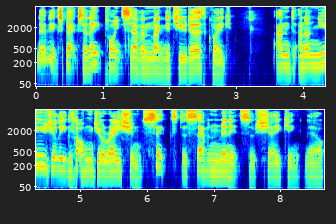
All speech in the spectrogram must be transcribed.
nobody expects an 8.7 magnitude earthquake and an unusually long duration, six to seven minutes of shaking. Now,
